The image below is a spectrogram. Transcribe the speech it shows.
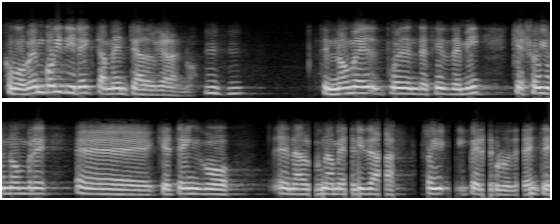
Como ven, voy directamente al grano. ujú. No me pueden decir de mí que soy un hombre eh, que tengo en alguna medida, soy hiperprudente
